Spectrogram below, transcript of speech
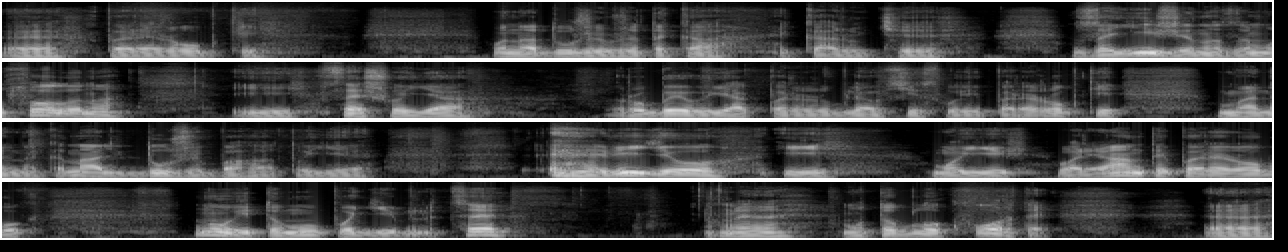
е, переробки. Вона дуже вже така, як кажуть, е, заїжджена, замусолена. І все, що я робив як переробляв всі свої переробки, у мене на каналі дуже багато є е, відео і мої варіанти переробок ну і тому подібне. Це е, мотоблок Форте. Е,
